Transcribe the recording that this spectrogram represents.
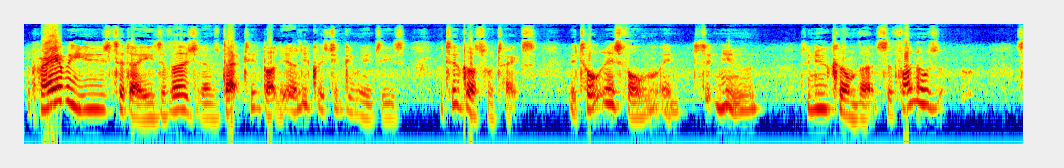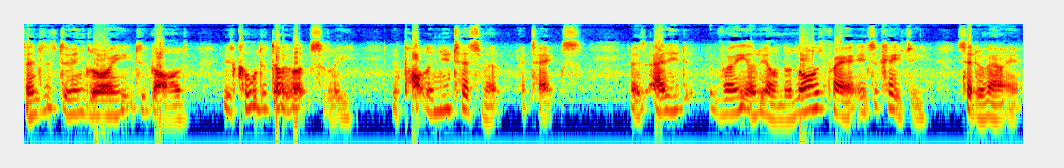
The prayer we use today is a version that was adapted by the early Christian communities for two gospel texts. We taught in this form in new to new converts. The final sentence doing glory to God is called a doxology. It's part of the New Testament text was added very early on. The Lord's Prayer is occasionally said without it.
